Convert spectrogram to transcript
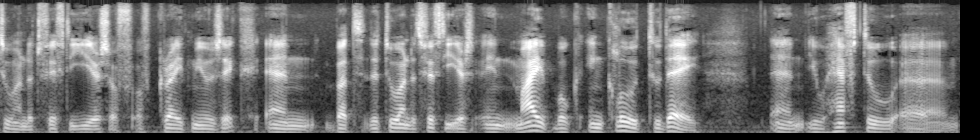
250 years of, of great music and but the 250 years in my book include today and you have to um,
